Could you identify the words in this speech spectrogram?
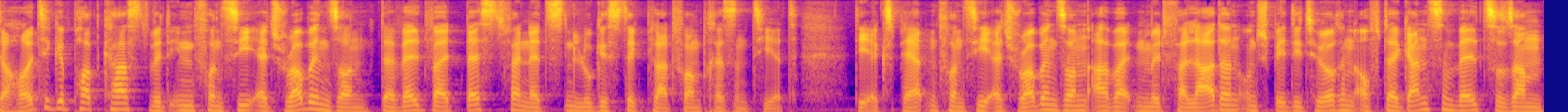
Der heutige Podcast wird Ihnen von C.H. Robinson, der weltweit bestvernetzten Logistikplattform, präsentiert. Die Experten von C.H. Robinson arbeiten mit Verladern und Spediteuren auf der ganzen Welt zusammen,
